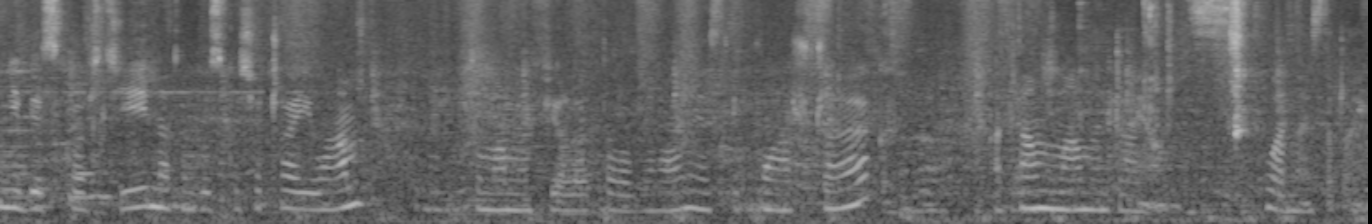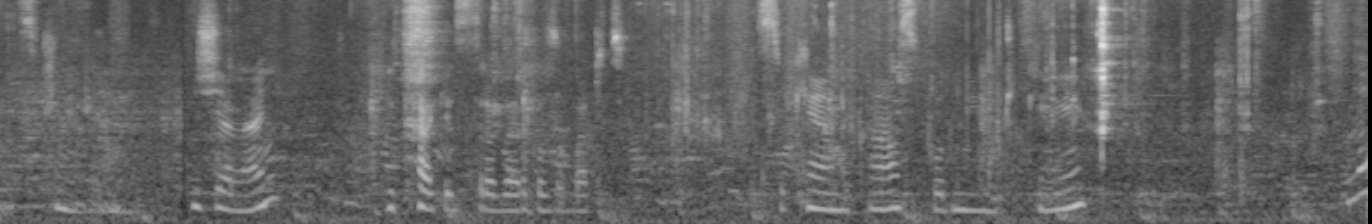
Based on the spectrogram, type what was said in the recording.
Niebieskości. Na tą bluzkę się czaiłam. Tu mamy fioletową. Jest i płaszczyk. A tam mamy Giants. Ładna jest ta Giants. Przymierzę ją. Zieleń. I tak jest sreberko, zobaczcie. Sukienka, spódniczki. No,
